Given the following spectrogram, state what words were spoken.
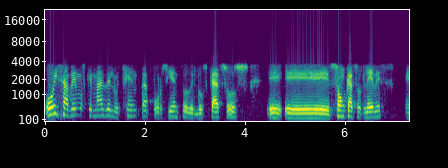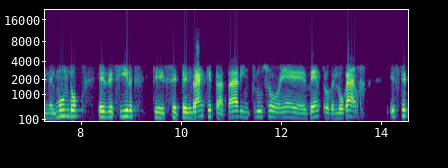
hoy sabemos que más del 80% de los casos son casos leves en el mundo, es decir, que se tendrán que tratar incluso eh, dentro del hogar. Este,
